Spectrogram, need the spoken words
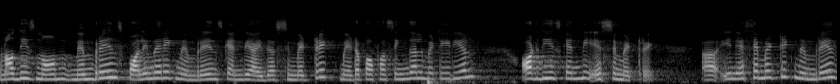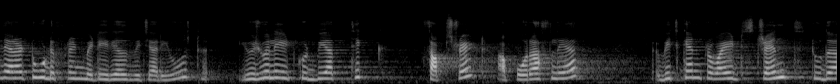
Now these membranes polymeric membranes can be either symmetric made up of a single material or these can be asymmetric. Uh, in asymmetric membranes there are two different materials which are used usually it could be a thick substrate a porous layer which can provide strength to the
